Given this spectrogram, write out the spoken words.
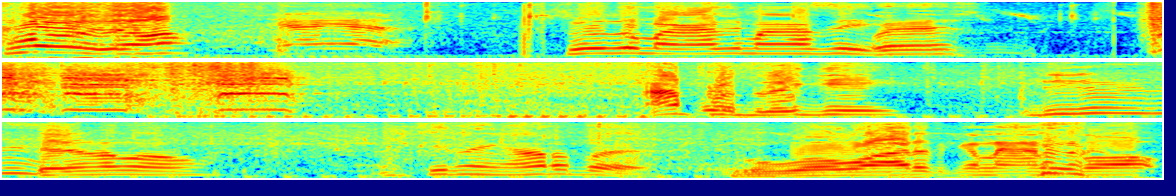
Suwe ya. Ya ya. Suwe terima kasih makasih. Wes. Apa tuh lagi? Di sini. Jalan apa? Iki nang arep ya? Gua warit kenaan kok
